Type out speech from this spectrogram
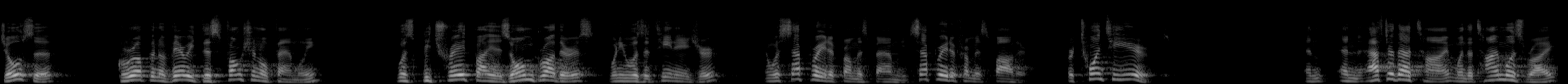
Joseph grew up in a very dysfunctional family, was betrayed by his own brothers when he was a teenager, and was separated from his family, separated from his father for 20 years. And, and after that time, when the time was right,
